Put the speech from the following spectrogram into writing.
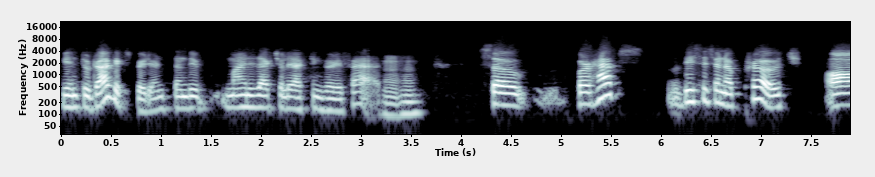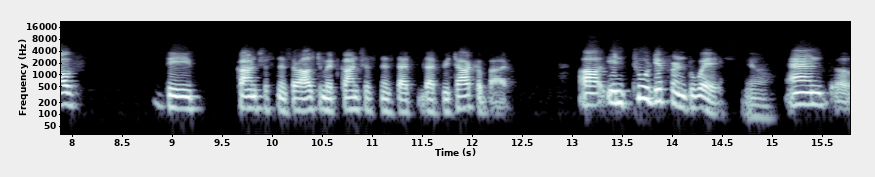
into drug experience, then the mind is actually acting very fast. Mm-hmm. So perhaps this is an approach of the consciousness or ultimate consciousness that, that we talk about uh, in two different ways. Yeah. And uh,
